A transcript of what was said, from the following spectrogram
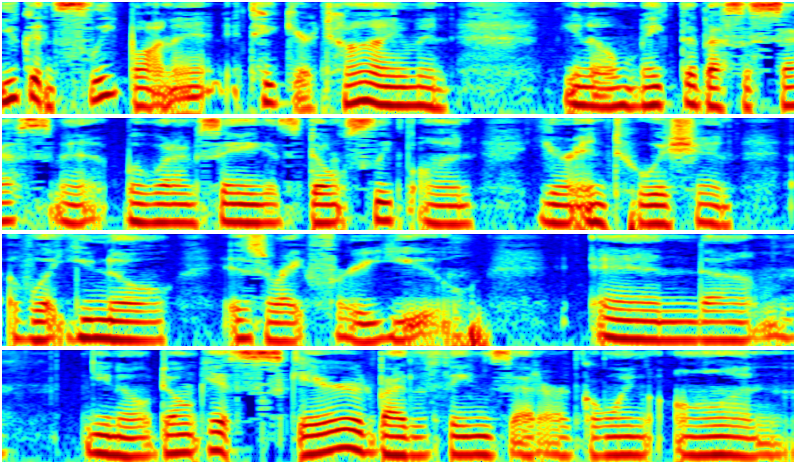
You can sleep on it, take your time and, you know, make the best assessment. But what I'm saying is don't sleep on your intuition of what you know is right for you. And, um, you know, don't get scared by the things that are going on.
